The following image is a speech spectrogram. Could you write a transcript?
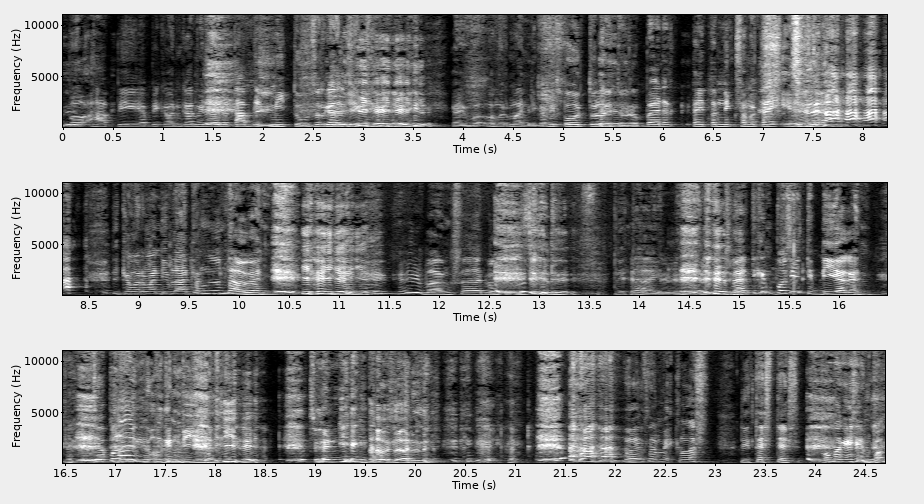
Bawa HP HP kawan kami itu ada tablet Mitu besar kali kami bawa kamar mandi kami foto lah itu. Rupanya ada Titanic sama Tai ya. Di kamar mandi belakang lu tahu kan? Iya iya iya. Bangsat bangsat ini Tai berarti kan positif dia kan siapa lagi organ dia cuman dia yang tahu soalnya Bang sampai kelas di tes tes. Kau pakai sempak?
